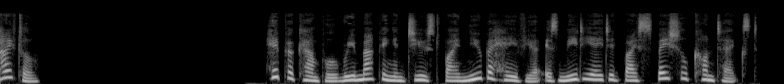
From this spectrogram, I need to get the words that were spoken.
Title Hippocampal remapping induced by new behavior is mediated by spatial context.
